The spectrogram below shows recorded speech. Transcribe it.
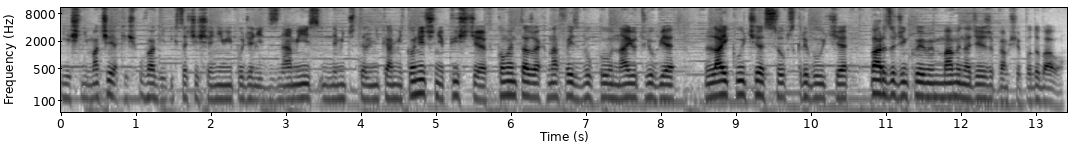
Jeśli macie jakieś uwagi i chcecie się nimi podzielić z nami, z innymi czytelnikami, koniecznie piszcie w komentarzach na Facebooku, na YouTubie. Lajkujcie, subskrybujcie. Bardzo dziękujemy. Mamy nadzieję, że Wam się podobało.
